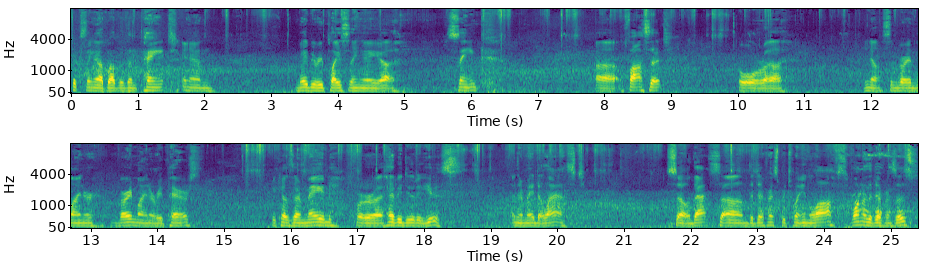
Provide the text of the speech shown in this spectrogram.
fixing up other than paint and maybe replacing a uh, sink, uh, faucet, or uh, you know some very minor, very minor repairs because they're made for uh, heavy-duty use and they're made to last. So that's um, the difference between lofts. One of the differences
